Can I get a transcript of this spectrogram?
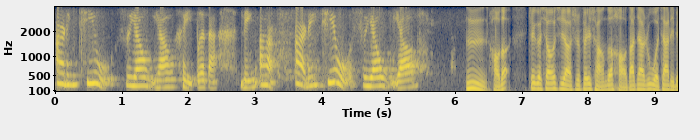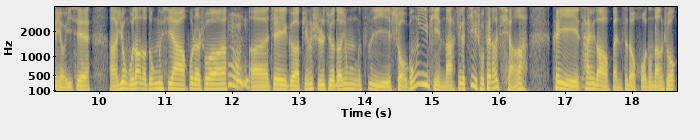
二零七五四幺五幺，可以拨打零二二零七五四幺五幺。嗯，好的，这个消息啊是非常的好。大家如果家里边有一些啊、用不到的东西啊，或者说嗯呃这个平时觉得用自己手工艺品呢，这个技术非常强啊，可以参与到本次的活动当中。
